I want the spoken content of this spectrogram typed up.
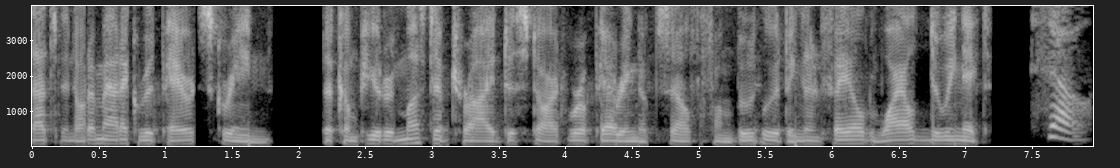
That's an automatic repair screen. The computer must have tried to start repairing itself from booting and failed while doing it. So,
